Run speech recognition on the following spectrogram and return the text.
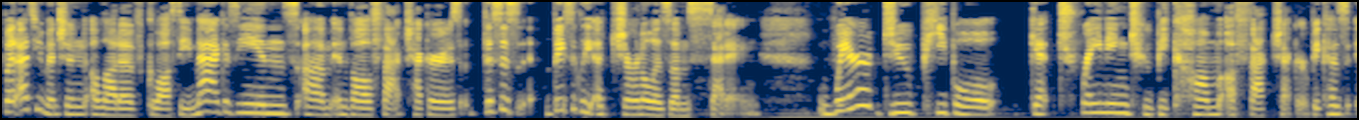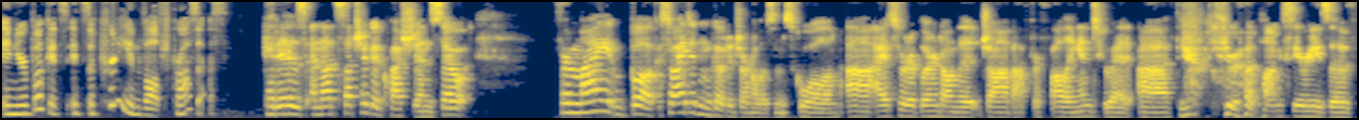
But as you mentioned, a lot of glossy magazines um, involve fact checkers. This is basically a journalism setting. Where do people get training to become a fact checker? Because in your book, it's it's a pretty involved process. It is, and that's such a good question. So, for my book, so I didn't go to journalism school. Uh, I sort of learned on the job after falling into it uh, through, through a long series of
